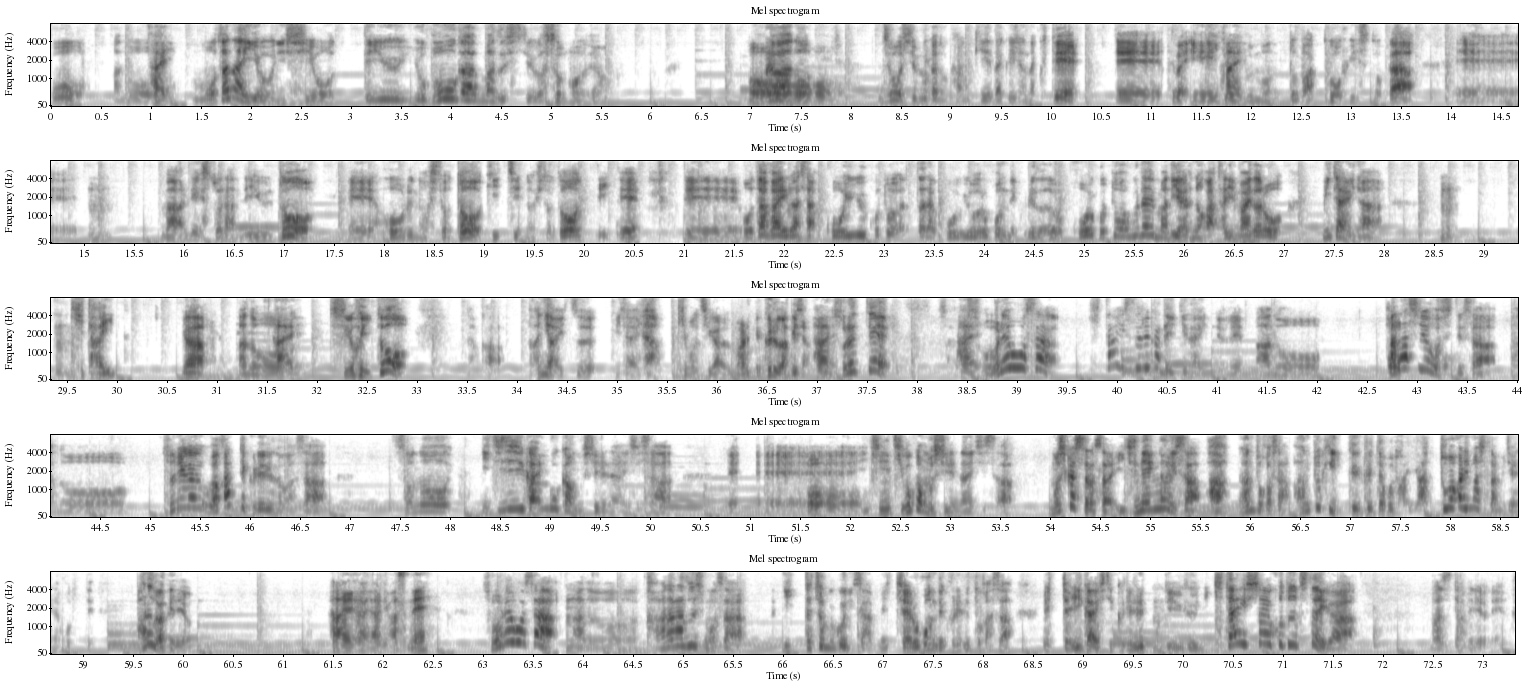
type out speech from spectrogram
を、あのーはい持たないようにしようっていう予防がまず必要だと思うのよ。これはあのの、上司部下の関係だけじゃなくて、えー例えば営業部門とバックオフィスとか、えーうん。まあ、レストランで言うと、えーホールの人とキッチンの人とっていて、で、お互いがさ、こういうことだったらこう喜んでくれるだろう、こういうことぐらいまでやるのが当たり前だろう、みたいなうん。うん期待が、あのーはい。強いと、なんか、何あいつみたいな 気持ちが生まれてくるわけじゃん。はいそれって、そはいそれをさ、期待するからいけないんだよね。あのー話をしてさ、あのーそれが分かってくれるのがさ、その1時間後かもしれないしさ、ええほうほうほう1日後かもしれないしさ、もしかしたらさ、1年後にさ、あ、なんとかさ、あの時言ってくれたことがやっと分かりましたみたいなことってあるわけだよ。はいはい、ありますね。それをさ、うんあの、必ずしもさ、行った直後にさ、めっちゃ喜んでくれるとかさ、めっちゃ理解してくれるっていう風に期待しちゃうこと自体が、まずダメだよね。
